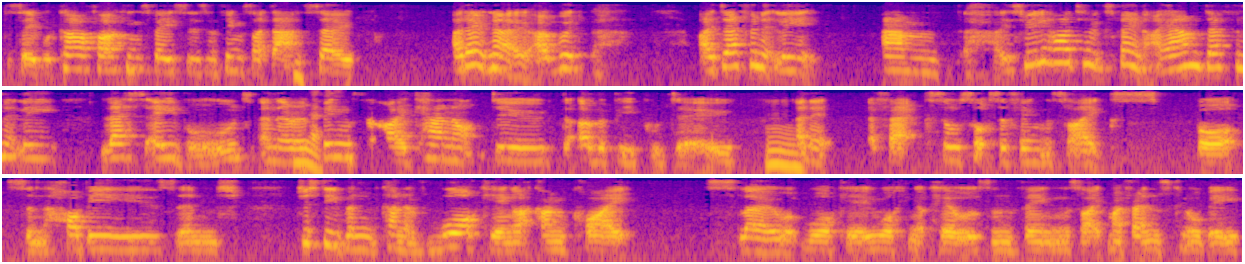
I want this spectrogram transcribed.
disabled car parking spaces and things like that. So I don't know. I would, I definitely am. It's really hard to explain. I am definitely less abled, and there are Yes. things that I cannot do that other people do Mm. and it affects all sorts of things like sports and hobbies and just even kind of walking. Like i'm quite slow at walking walking up hills and things. Like my friends can all be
